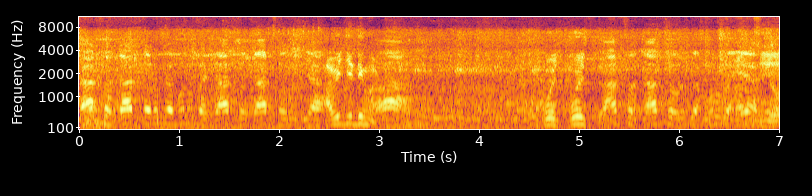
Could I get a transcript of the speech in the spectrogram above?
ચારસો ચારસો રૂપિયા બોલું ચારસો ચારસો રૂપિયા. આવી જતી હા. પૂછ પૂછ. ચારસો ચારસો રૂપિયા બોલું ભાઈ જો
